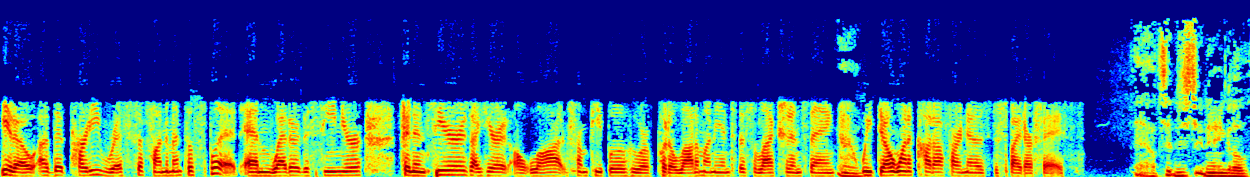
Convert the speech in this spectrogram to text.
you know, uh, the party risks a fundamental split. And whether the senior financiers, I hear it a lot from people who have put a lot of money into this election saying, yeah. we don't want to cut off our nose to spite our face. Yeah, it's an interesting angle.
